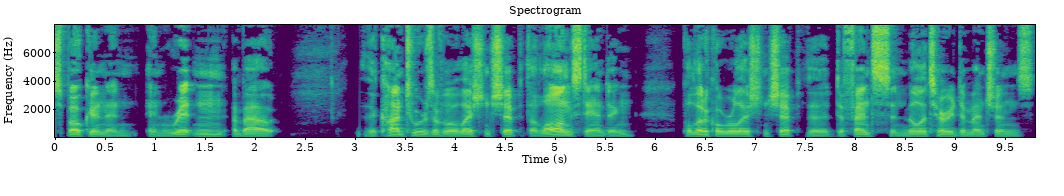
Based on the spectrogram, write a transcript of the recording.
spoken and, and written about the contours of the relationship, the long standing political relationship, the defense and military dimensions.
